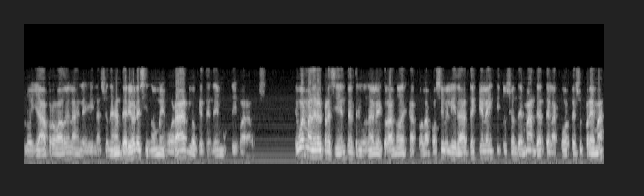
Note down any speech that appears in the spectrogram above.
lo ya aprobado en las legislaciones anteriores, sino mejorar lo que tenemos, dijo Arauz. De igual manera, el presidente del Tribunal Electoral no descartó la posibilidad de que la institución demande ante la Corte Suprema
